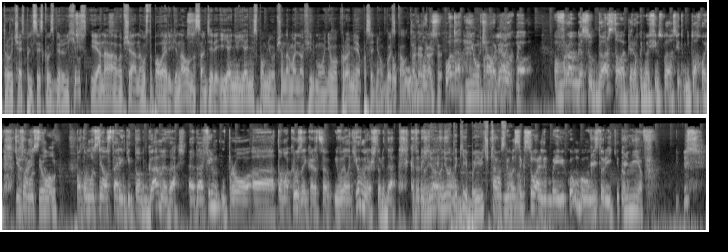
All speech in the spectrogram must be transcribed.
вторую часть полицейского из Берли-Хиллз, и она вообще, она уступала оригиналу, на самом деле, и я не, я не вспомню вообще нормального фильма у него, кроме последнего бойскаута. Да как раз неуправляемый. Враг государства, во-первых, у него фильм с Уиллом Смитом неплохой. Потом он, снял, потом он снял старенький Топ Ган. Это, это фильм про э, Тома Круза и, кажется, и Уэлла Килмера, что ли, да, который у него, у него самым, такие боевички самым гомосексуальным боевиком, в истории кино. Гнев.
